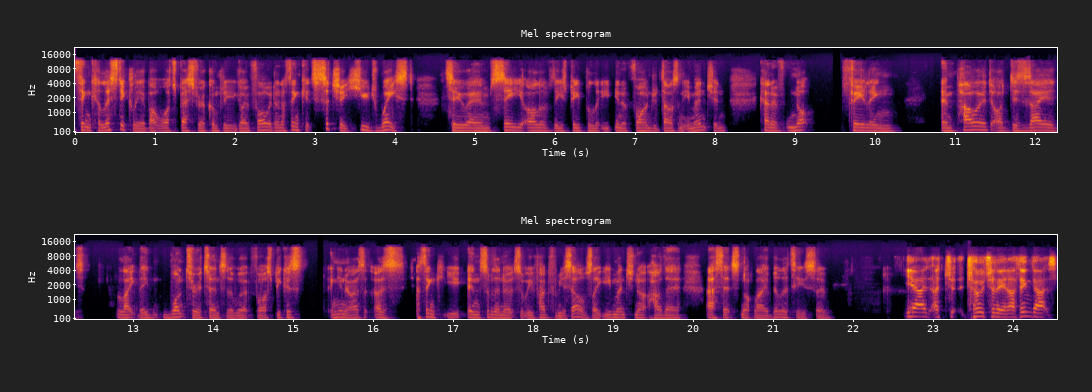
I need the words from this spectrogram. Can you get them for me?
think holistically about what's best for a company going forward. And i think it's such a huge waste to um, see all of these people you know 400,000 you mentioned kind of not feeling empowered or desired like they want to return to the workforce because you know as as I think you, in some of the notes that we've had from yourselves like you mentioned how they're assets not liabilities so. Yeah, I, t- totally, and I think that's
